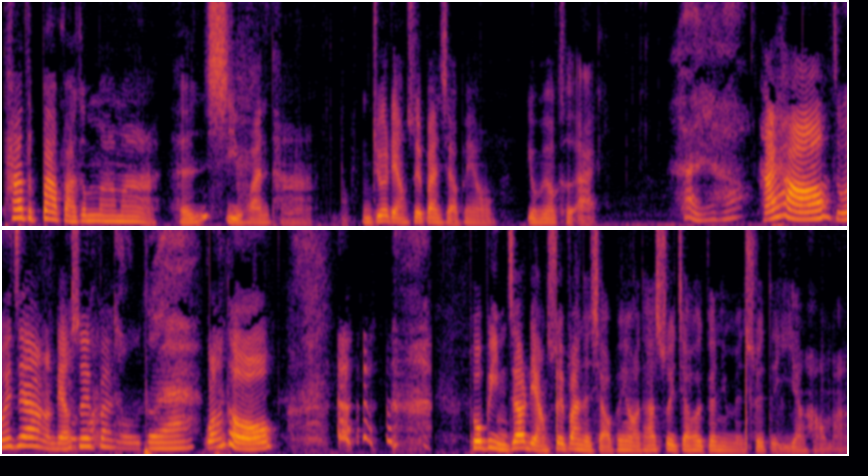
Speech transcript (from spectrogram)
他的爸爸跟妈妈很喜欢他。你觉得两岁半小朋友有没有可爱？还好，还好，怎么会这样？两岁半，头的啊，光头。托比，你知道两岁半的小朋友他睡觉会跟你们睡的一样好吗？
